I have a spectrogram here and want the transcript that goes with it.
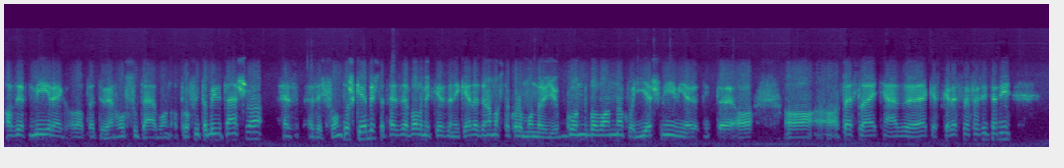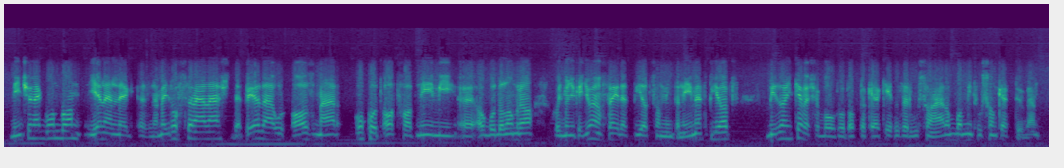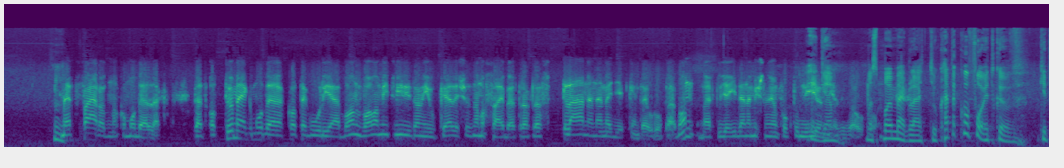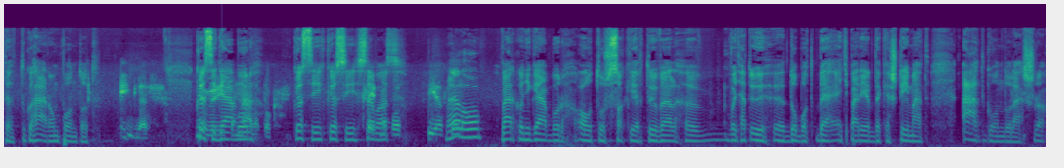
azért méreg alapvetően hosszú távon a profitabilitásra, ez, ez egy fontos kérdés, tehát ezzel valamit kezdeni kell, ezzel nem azt akarom mondani, hogy ők gondba vannak, vagy ilyesmi, mielőtt itt eh, a, a, a Tesla egyház elkezd keresztre feszíteni, nincsenek gondban, jelenleg ez nem egy rossz felállás, de például az már okot adhat némi aggodalomra, hogy mondjuk egy olyan fejlett piacon, mint a német piac, bizony kevesebb autót adtak el 2023-ban, mint 2022-ben. Hm. Mert fáradnak a modellek. Tehát a tömegmodell kategóriában valamit virítaniuk kell, és ez nem a Cybertruck lesz, pláne nem egyébként Európában, mert ugye ide nem is nagyon fog tudni Igen, jönni ez az autó. azt majd meglátjuk. Hát akkor folyt köv. Kitettük a három pontot. Így lesz. Köszi Gábor. Köszi, köszi. Szevasz. Hello. Várkonyi Gábor autós szakértővel, vagy hát ő dobott be egy pár érdekes témát átgondolásra.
